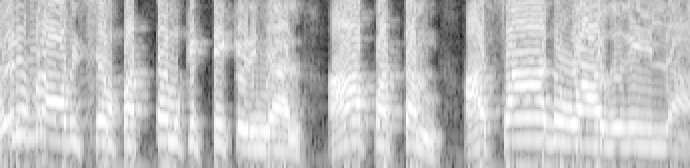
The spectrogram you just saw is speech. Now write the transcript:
ഒരു പ്രാവശ്യം പട്ടം കിട്ടിക്കഴിഞ്ഞാൽ ആ പട്ടം അസാധുവാകുകയില്ല.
